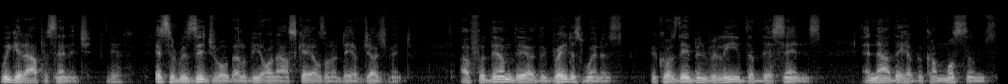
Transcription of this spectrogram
we get our percentage. Yes. It's a residual that'll be on our scales on a day of judgment. Uh, for them, they are the greatest winners because they've been relieved of their sins. And now they have become Muslims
